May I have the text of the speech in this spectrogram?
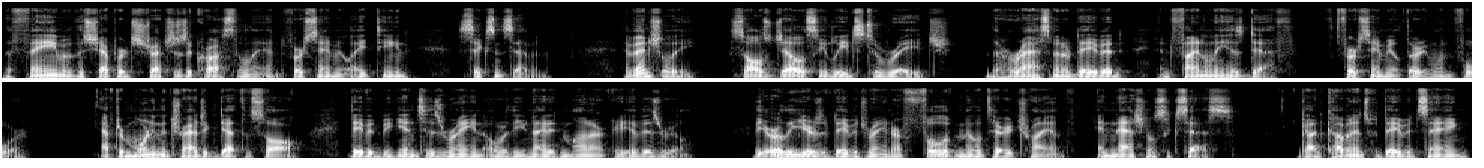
the fame of the shepherd stretches across the land. 1 Samuel 18:6 and 7. Eventually, Saul's jealousy leads to rage, the harassment of David, and finally his death. 1 Samuel 31:4. After mourning the tragic death of Saul, David begins his reign over the united monarchy of Israel. The early years of David's reign are full of military triumph and national success. God covenants with David, saying,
